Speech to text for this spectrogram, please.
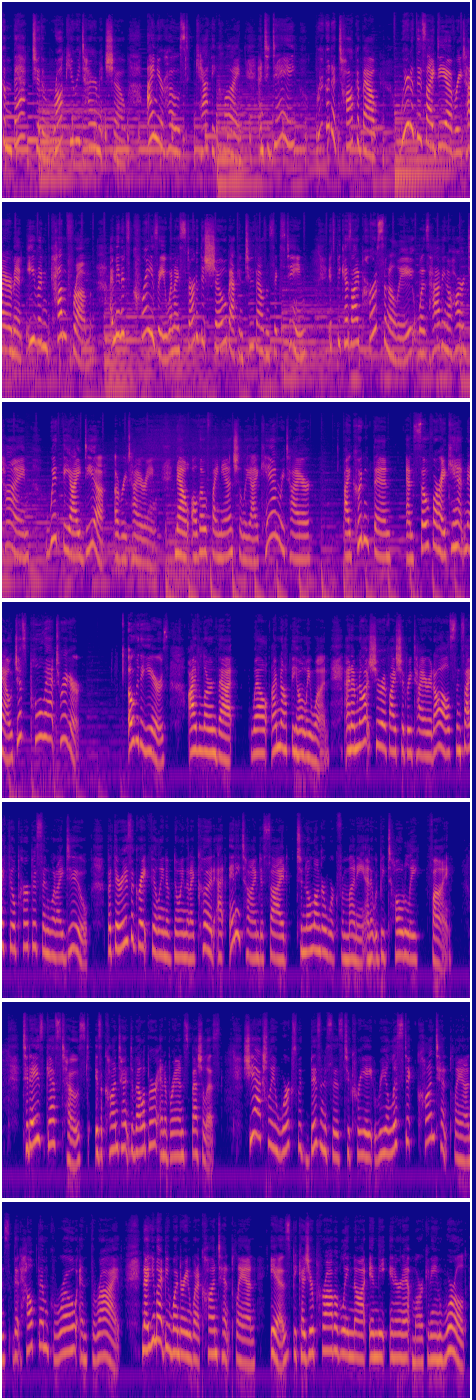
Welcome back to the Rock Your Retirement Show. I'm your host, Kathy Klein, and today we're going to talk about where did this idea of retirement even come from? I mean, it's crazy. When I started this show back in 2016, it's because I personally was having a hard time with the idea of retiring. Now, although financially I can retire, I couldn't then, and so far I can't now. Just pull that trigger. Over the years, I've learned that well, I'm not the only one, and I'm not sure if I should retire at all since I feel purpose in what I do. But there is a great feeling of knowing that I could at any time decide to no longer work for money and it would be totally fine. Today's guest host is a content developer and a brand specialist. She actually works with businesses to create realistic content plans that help them grow and thrive. Now, you might be wondering what a content plan is because you're probably not in the internet marketing world.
